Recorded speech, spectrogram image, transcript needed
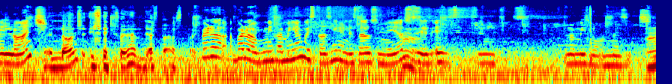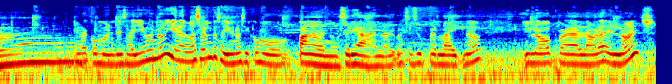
El lunch. El lunch y ya está, hasta ahí. Pero, bueno, mi familia en Wisconsin, en Estados Unidos, Mm. es, es, lo mismo. Mm. Era como el desayuno y además era un desayuno así como pan o cereal, algo así super light, ¿no? Y luego para la hora del lunch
